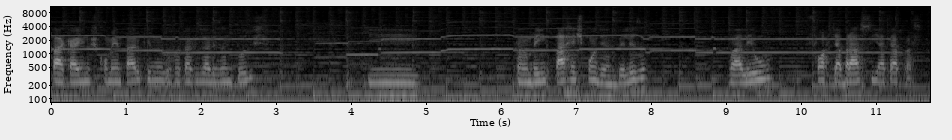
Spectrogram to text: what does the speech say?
tacar aí nos comentários que eu vou estar visualizando todos. E também tá respondendo, beleza? Valeu, forte abraço e até a próxima.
